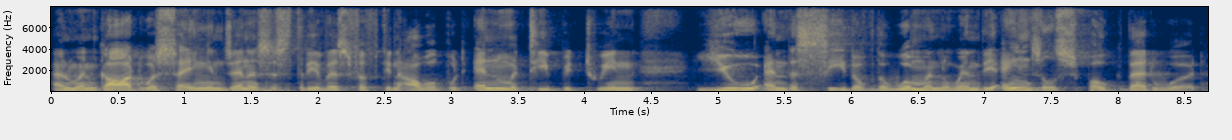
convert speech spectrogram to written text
And when God was saying in Genesis 3, verse 15, I will put enmity between you and the seed of the woman, when the angel spoke that word,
